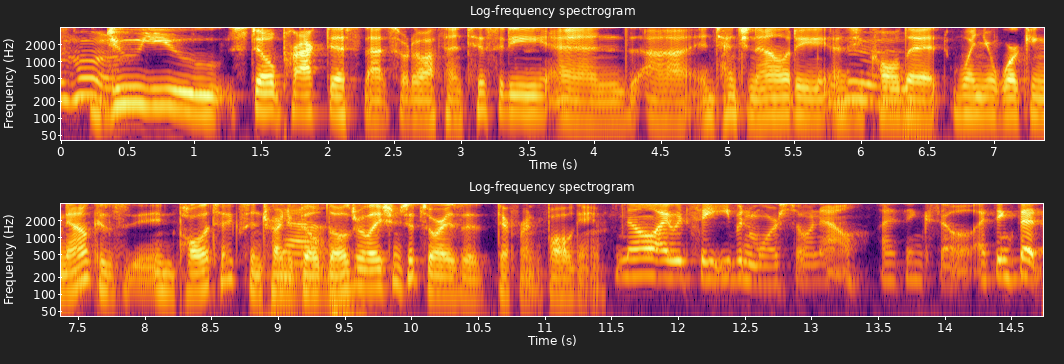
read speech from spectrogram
mm-hmm. do you still practice that sort of authenticity and uh, intentionality as mm-hmm. you called mm-hmm. it when you're working now because in politics and trying yeah. to build those relationships or is it a different ball game no i would say even more so now i think so i think that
